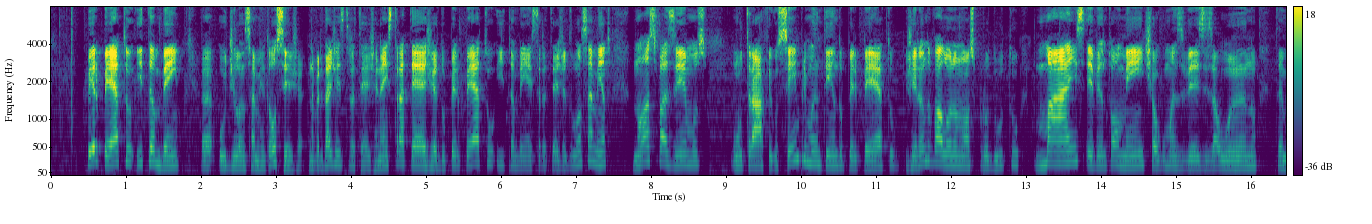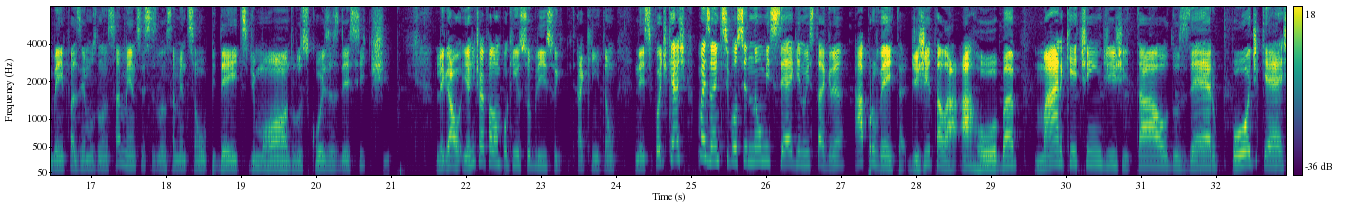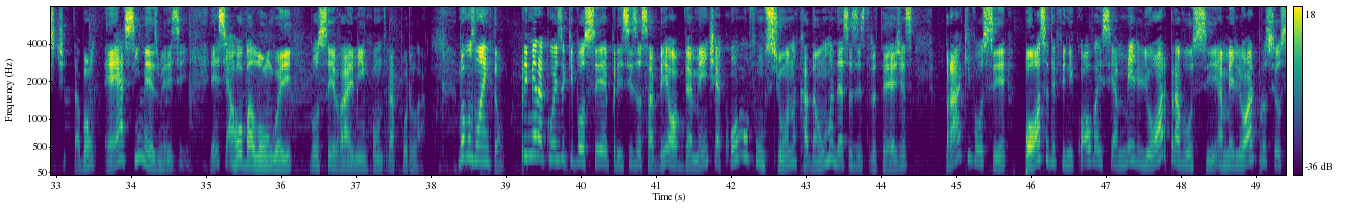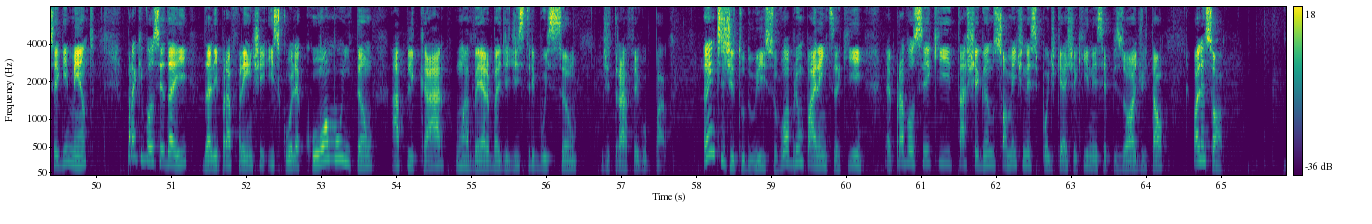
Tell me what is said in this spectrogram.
perpétuo e também uh, o de lançamento. Ou seja, na verdade a estratégia, né? A estratégia do perpétuo e também a estratégia do lançamento. Nós fazemos o tráfego sempre mantendo o perpétuo, gerando valor no nosso produto, mas eventualmente algumas vezes ao ano também fazemos lançamentos. Esses lançamentos são updates de módulos, coisas desse tipo. Legal? E a gente vai falar um pouquinho sobre isso aqui então nesse podcast. Mas antes, se você não me segue no Instagram, aproveita, digita lá, arroba marketing digital do zero podcast, tá bom? É assim mesmo, esse, esse arroba longo aí, você vai me encontrar por lá. Vamos lá então. Primeira coisa que você precisa saber, obviamente, é como funciona cada uma dessas estratégias para que você possa definir qual vai ser a melhor para você, a melhor para o seu segmento, para que você daí, dali para frente, escolha como então aplicar uma verba de distribuição de tráfego pago. Antes de tudo isso, vou abrir um parênteses aqui, é para você que está chegando somente nesse podcast aqui, nesse episódio e tal. Olha só,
